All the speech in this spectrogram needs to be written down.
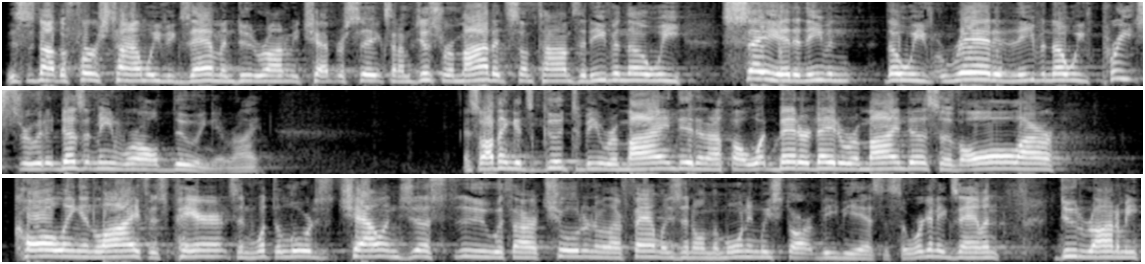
This is not the first time we've examined Deuteronomy chapter 6, and I'm just reminded sometimes that even though we say it, and even though we've read it, and even though we've preached through it, it doesn't mean we're all doing it, right? And so I think it's good to be reminded, and I thought, what better day to remind us of all our calling in life as parents and what the Lord's challenged us to do with our children and with our families and on the morning we start VBS. So we're going to examine Deuteronomy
